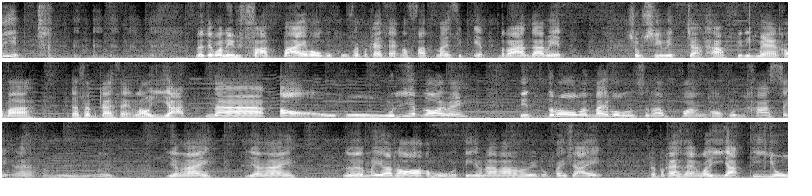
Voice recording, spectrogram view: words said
รีบ แล้วจังหวะนี้ซัดไปบผมโอ้โหไฟประกายแสงเขาซัดมา11 ล้านดาเมจชุบชีวิตจากทางฟินิกแมนเข้ามา แล้วไฟประกายแสงเรายัดหน้าต่อโอ้โหเรียบร้อยไหมติดโรคกันไปผมสำหรับฝั่งของคุณคาเซนะยังไงยังไงเบิดไม่ย่อท้อโอ้โหตีธรรมดามาไม่มีลูกไฟใช้แต่ประกายแสงเรายัดที่ยุง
